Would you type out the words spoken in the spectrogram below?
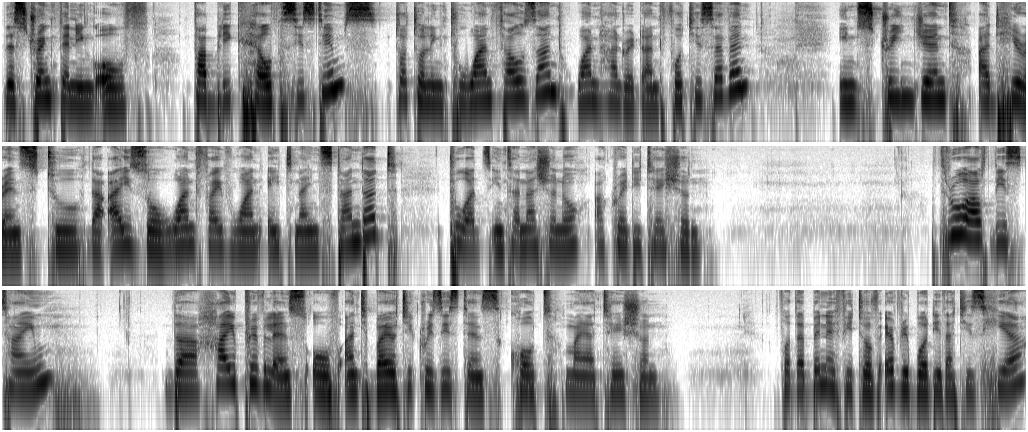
the strengthening of public health systems, totaling to 1,147 in stringent adherence to the ISO 15189 standard towards international accreditation. Throughout this time, the high prevalence of antibiotic resistance caught my attention. For the benefit of everybody that is here,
